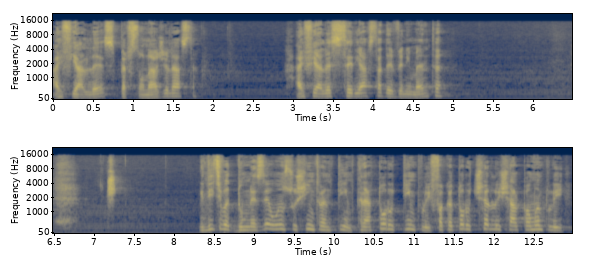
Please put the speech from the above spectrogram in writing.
Ai fi ales personajele astea? Ai fi ales seria asta de evenimente? Gândiți-vă, Dumnezeu însuși intră în timp, creatorul timpului, făcătorul cerului și al pământului,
